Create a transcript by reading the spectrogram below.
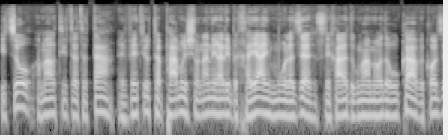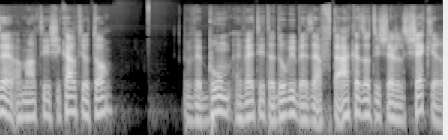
קיצור, אמרתי טה-טה-טה, הבאתי אותה פעם ראשונה נראה לי בחיי מול הזה, סליחה על הדוגמה המאוד ארוכה וכל זה, אמרתי, שיקרתי אותו, ובום, הבאתי את הדובי באיזו הפתעה כזאת של שקר,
